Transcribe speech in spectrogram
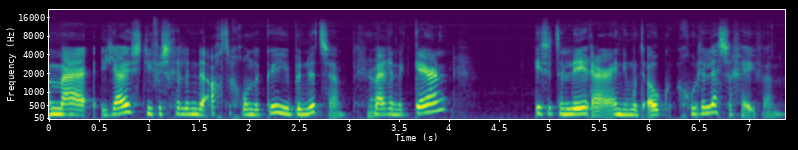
Maar juist die verschillende achtergronden kun je benutten. Ja. Maar in de kern is het een leraar en die moet ook goede lessen geven.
